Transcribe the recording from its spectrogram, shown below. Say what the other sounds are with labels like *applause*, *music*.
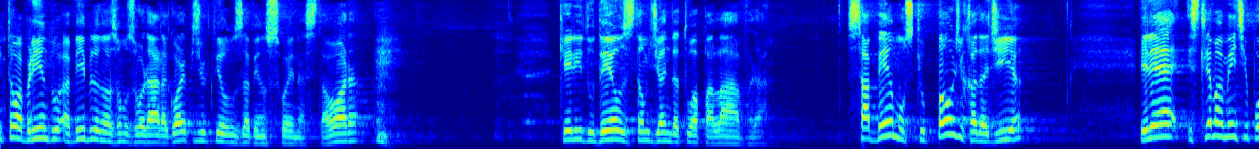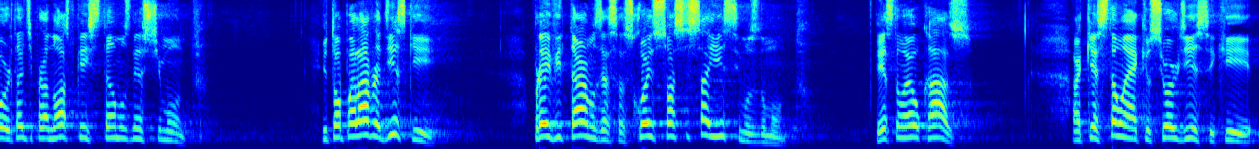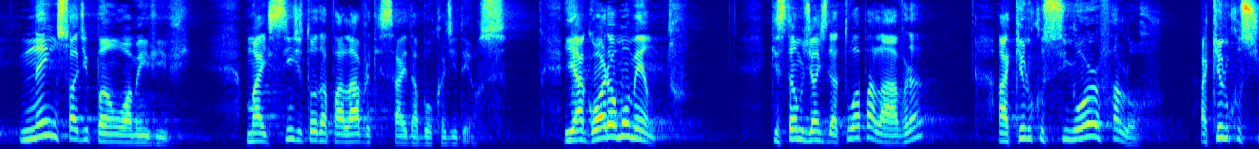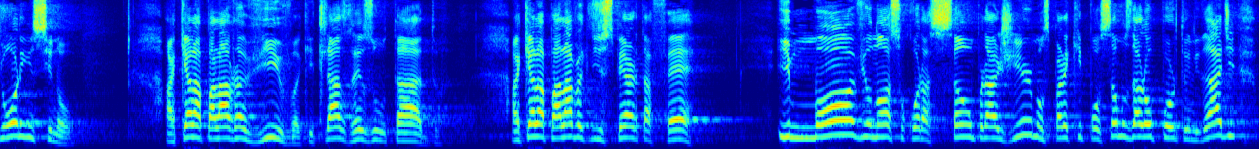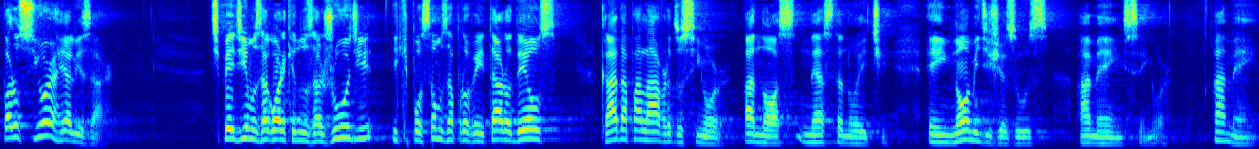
Então, abrindo a Bíblia, nós vamos orar agora e pedir que Deus nos abençoe nesta hora. Querido Deus, estamos diante da tua palavra. Sabemos que o pão de cada dia, ele é extremamente importante para nós porque estamos neste mundo. E tua palavra diz que para evitarmos essas coisas só se saíssemos do mundo. Esse não é o caso. A questão é que o Senhor disse que nem só de pão o homem vive, mas sim de toda a palavra que sai da boca de Deus. E agora é o momento que estamos diante da tua palavra, aquilo que o Senhor falou, aquilo que o Senhor ensinou, aquela palavra viva que traz resultado, aquela palavra que desperta a fé e move o nosso coração para agirmos, para que possamos dar oportunidade para o Senhor realizar. Te pedimos agora que nos ajude e que possamos aproveitar, ó oh Deus, cada palavra do Senhor a nós nesta noite. Em nome de Jesus. Amém, Senhor. Amém.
